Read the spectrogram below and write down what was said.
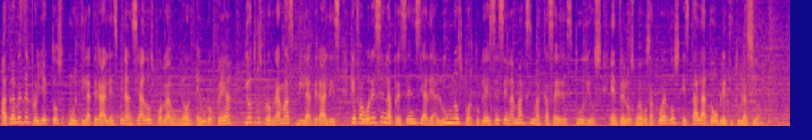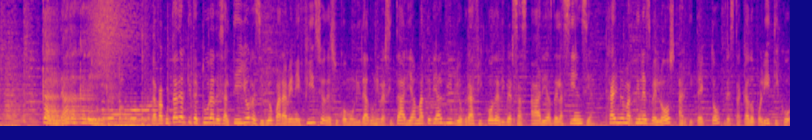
a través de proyectos multilaterales financiados por la Unión Europea y otros programas bilaterales que favorecen la presencia de alumnos portugueses en la máxima casa de estudios. Entre los nuevos acuerdos está la doble titulación. Welcome. Calidad académica. La Facultad de Arquitectura de Saltillo recibió para beneficio de su comunidad universitaria material bibliográfico de diversas áreas de la ciencia. Jaime Martínez Veloz, arquitecto, destacado político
